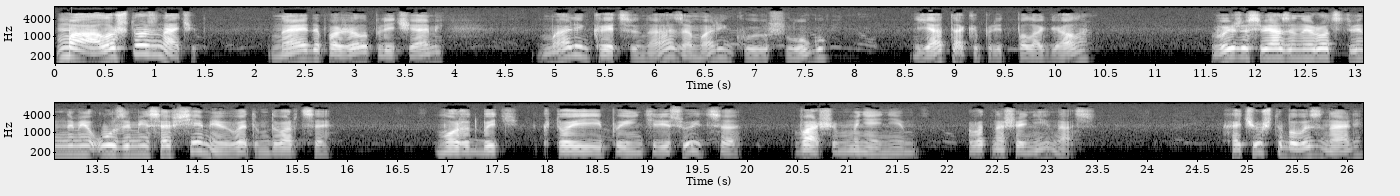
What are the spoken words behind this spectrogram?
мало что значит. Найда пожала плечами. Маленькая цена за маленькую услугу. Я так и предполагала. Вы же связаны родственными узами со всеми в этом дворце. Может быть, кто и поинтересуется вашим мнением в отношении нас?» Хочу, чтобы вы знали,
